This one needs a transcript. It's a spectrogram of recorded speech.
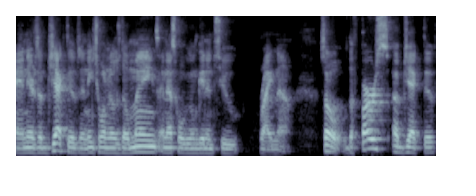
and there's objectives in each one of those domains, and that's what we're gonna get into right now. So the first objective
